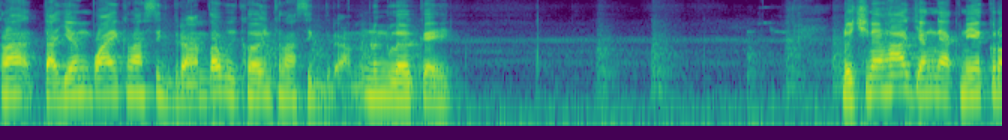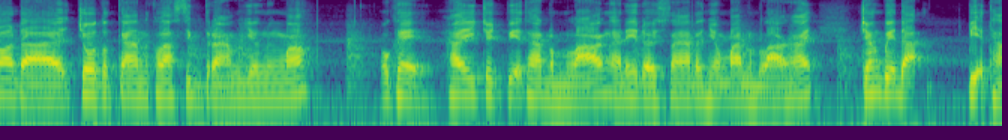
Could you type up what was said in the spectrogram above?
ខ្លះតែយើងវាយ classic drum ទៅវាឃើញ classic drum នឹងលើគេដូច្នេះហើយចឹងអ្នកគ្នាគ្រាន់តែចូលទៅកាន់ classic drum យើងនឹងមកអូខេហើយចុចពាក្យថាដំឡើងអានេះដោយសារតែខ្ញុំបានដំឡើងហើយអញ្ចឹងវាដាក់ពាក្យថា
